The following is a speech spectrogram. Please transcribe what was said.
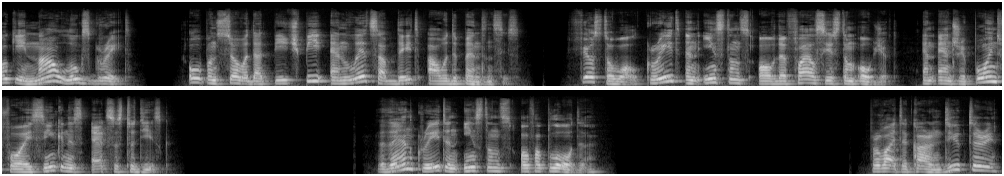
Okay, now looks great. open server.php and let's update our dependencies. First of all, create an instance of the file system object, an entry point for asynchronous access to disk. Then create an instance of uploader. Provide a current directory.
